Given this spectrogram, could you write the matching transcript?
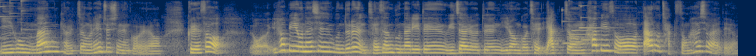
이혼만 결정을 해주시는 거예요. 그래서 어, 협의혼 하시는 분들은 재산 분할이든 위자료든 이런 거 제, 약정 합의서 따로 작성하셔야 돼요.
